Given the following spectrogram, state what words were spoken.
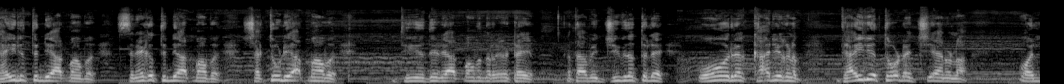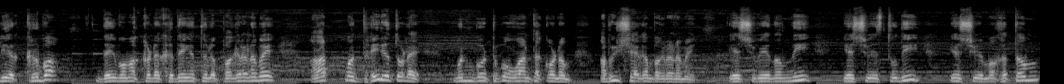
ധൈര്യത്തിന്റെ ആത്മാവ് സ്നേഹത്തിന്റെ ആത്മാവ് ശക്തിയുടെ ആത്മാവ് ധീരതയുടെ ആത്മാവ് നിറയട്ടെ. കർത്താവ് ജീവിതത്തിലെ ഓരോ കാര്യങ്ങളും ധൈര്യത്തോടെ ചെയ്യാനുള്ള വലിയ കൃപ ദൈവമക്കളുടെ ഹൃദയത്തിൽ പകരണമേ. ആത്മധൈര്യത്തോടെ മുൻപോട്ട് പോകാൻ തക്കോണം അഭിഷേകം പകരണമേ. യേശുവെ നന്ദി. യേശുവെ സ്തുതി. യേശുവെ മഹത്വം.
